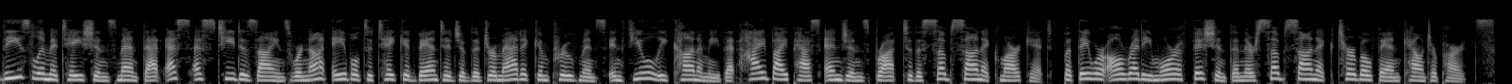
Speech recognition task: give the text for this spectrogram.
These limitations meant that SST designs were not able to take advantage of the dramatic improvements in fuel economy that high bypass engines brought to the subsonic market, but they were already more efficient than their subsonic turbofan counterparts.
